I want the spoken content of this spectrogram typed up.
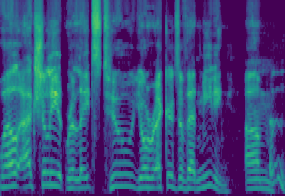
well, actually, it relates to your records of that meeting. Um, Hmm.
